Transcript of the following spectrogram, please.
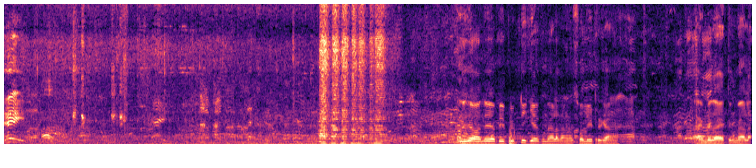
சொல்லு. கொஞ்சம் வந்து எப்படி ஃபிஃப்டி கேக்கு மேலே தாங்க சொல்லிட்டு இருக்காங்க ஐம்பதாயிரத்துக்கு மேலே.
